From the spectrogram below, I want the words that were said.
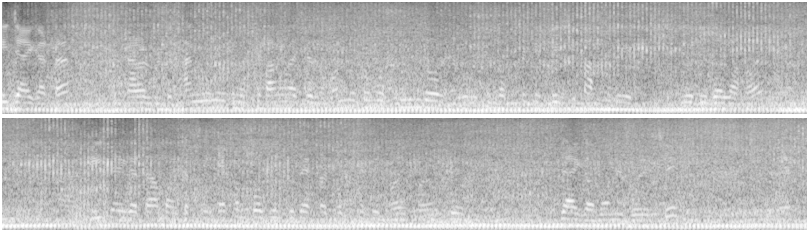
এই জায়গাটা, কারণ হচ্ছে নদী হচ্ছে বাংলাদেশের অন্যতম সুন্দর এবং সব থেকে বেশি পাথরের নদী বলা হয়। এই জায়গাটা আমার কাছে এখন পর্যন্ত দেখা সব থেকে ভয় ভয়ঙ্কর জায়গা মনে হয়েছে। এত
